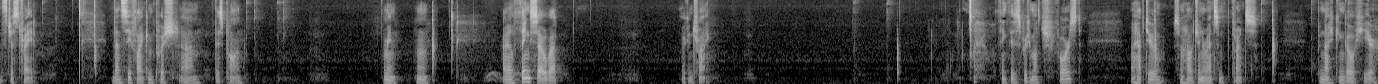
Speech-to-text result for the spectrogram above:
Let's just trade. Then see if I can push um, this pawn. I mean, hmm. I don't think so, but we can try. I think this is pretty much forced. I have to somehow generate some threats. But now he can go here.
